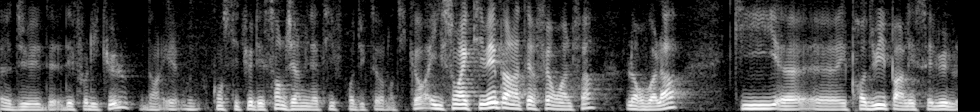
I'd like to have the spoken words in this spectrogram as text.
euh, des follicules, dans constitués des centres germinatifs producteurs d'anticorps, et ils sont activés par l'interféron alpha, leur voilà, qui euh, euh, est produit par les cellules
